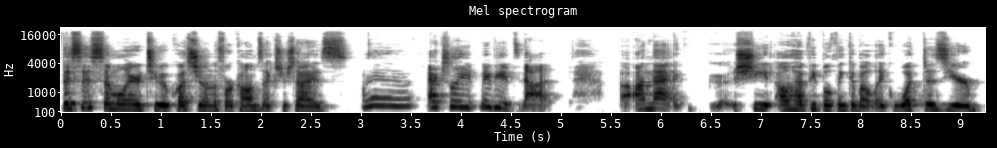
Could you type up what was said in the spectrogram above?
This is similar to a question on the four columns exercise. Eh, actually, maybe it's not. Uh, on that sheet, I'll have people think about like, what does your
